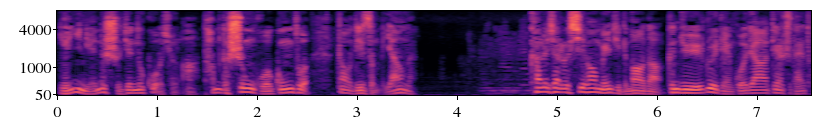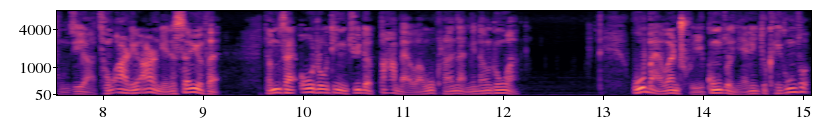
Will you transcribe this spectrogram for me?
你看一年的时间都过去了啊，他们的生活工作到底怎么样呢？看了一下这个西方媒体的报道，根据瑞典国家电视台统计啊，从二零二二年的三月份，那么在欧洲定居的八百万乌克兰难民当中啊。五百万处于工作年龄就可以工作，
